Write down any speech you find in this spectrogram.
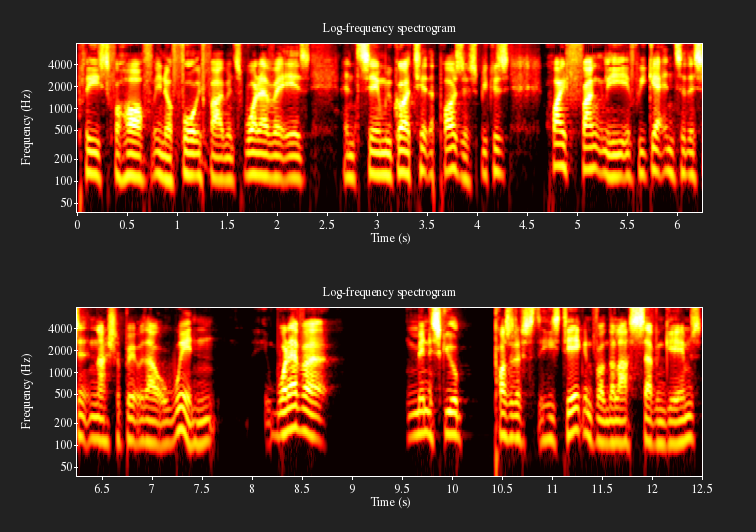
pleased for half, you know, 45 minutes, whatever it is, and saying we've got to take the positives because, quite frankly, if we get into this international bit without a win, whatever minuscule positives he's taken from the last seven games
